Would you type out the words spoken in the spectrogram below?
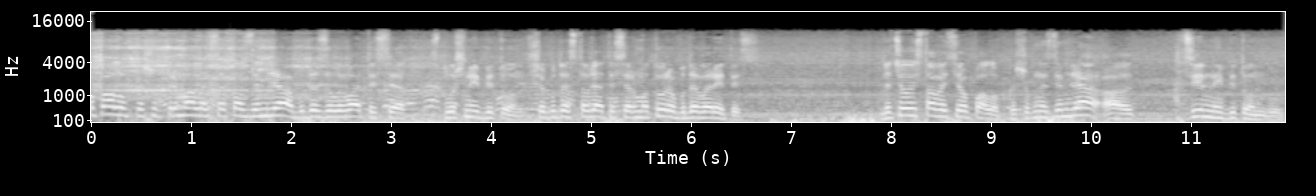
Опалубка, щоб трималася та земля, буде заливатися сплошний бетон. Ще буде вставлятися арматура, буде варитись. Для цього і ставиться опалубка, щоб не земля, а цільний бетон був.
